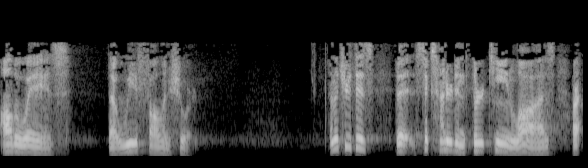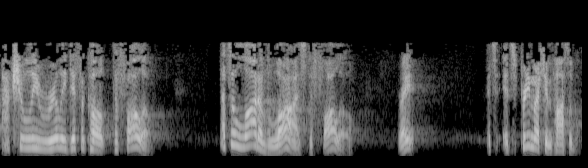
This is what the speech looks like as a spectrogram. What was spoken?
all the ways that we've fallen short. And the truth is, the 613 laws are actually really difficult to follow. That's a lot of laws to follow, right? It's, it's pretty much impossible.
